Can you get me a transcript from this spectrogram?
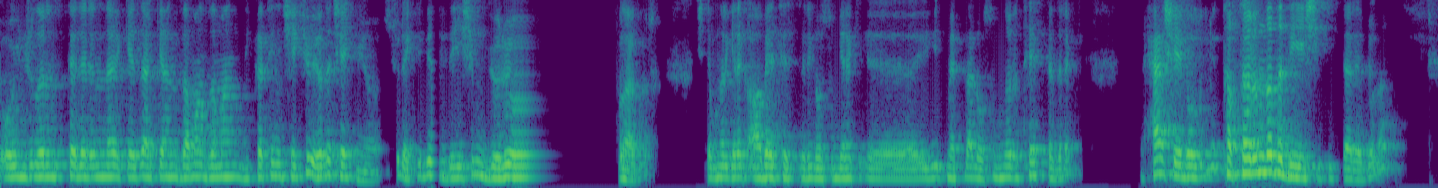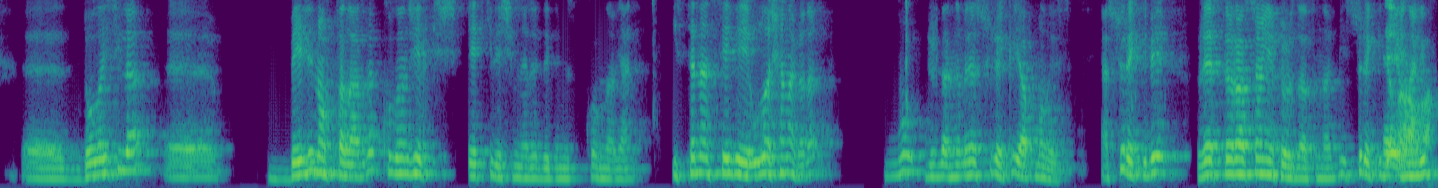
oyuncuların sitelerinde gezerken zaman zaman dikkatini çekiyor ya da çekmiyor. Sürekli bir değişim görüyorlardır. İşte bunları gerek AB testleriyle olsun gerek e, hitmaplerle olsun bunları test ederek her şeyde olduğu gibi tasarımda da değişiklikler yapıyorlar. E, dolayısıyla e, belli noktalarda kullanıcı etkileşimleri dediğimiz konular yani istenen seviyeye ulaşana kadar bu düzenlemeleri sürekli yapmalıyız. Yani sürekli bir restorasyon yapıyoruz aslında. Bir sürekli bir Eyvallah. analiz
